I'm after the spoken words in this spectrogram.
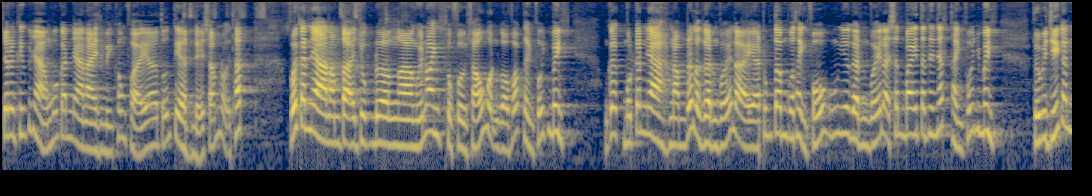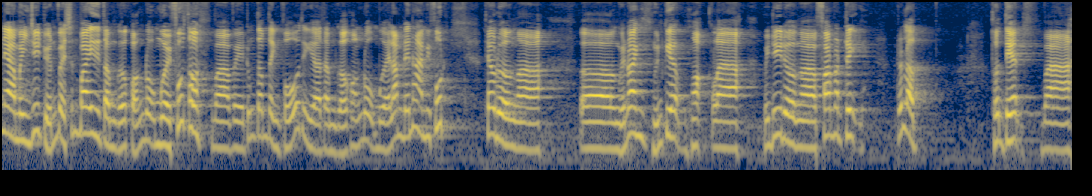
Cho nên khi quý nhà mua căn nhà này thì mình không phải ờ, tốn tiền để sắm nội thất. Với căn nhà nằm tại trục đường ờ, Nguyễn Oanh thuộc phường 6 quận Gò Vấp thành phố Hồ Chí Minh. Một căn nhà nằm rất là gần với lại ờ, trung tâm của thành phố cũng như gần với lại sân bay Tân Sơn Nhất thành phố Hồ Chí Minh. Từ vị trí căn nhà mình di chuyển về sân bay thì tầm cỡ khoảng độ 10 phút thôi. Và về trung tâm thành phố thì tầm cỡ khoảng độ 15 đến 20 phút. Theo đường uh, uh, Nguyễn Oanh, Nguyễn Kiệm hoặc là mình đi đường uh, Phan Văn Trị rất là thuận tiện. Và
